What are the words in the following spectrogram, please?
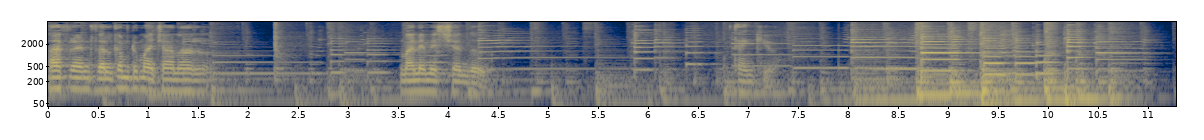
Hi friends, welcome to my channel. My name is Chandu. Thank you.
